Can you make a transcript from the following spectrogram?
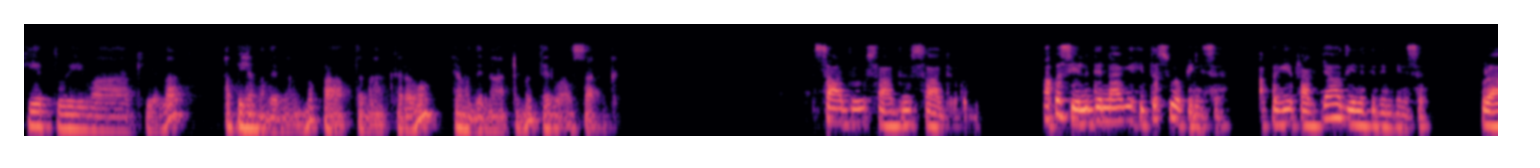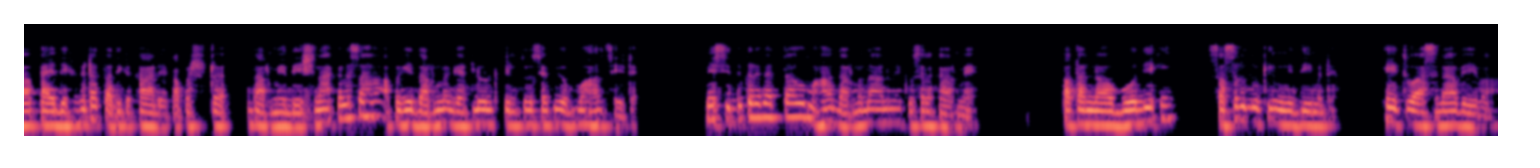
හේතු වේවා කියලා අපි හැම දිනම ප්‍රාර්ථනා කරමු. හැම දිනාටම තෙරුවන් සරණයි. සාදු සාදු සාදු. අප සියලු දෙනාගේ හිතසුව පිණිස අපගේ ප්‍රඥාව දිනු කිරීම පිණිස පුරා පැය දෙකකටත් අධික කාලයක් අපට ධර්මයේ දේශනා කළ සහ අපගේ ධර්ම ගැටළු වලට පිළිතුරු සැපී ඔබ වහන්සේට මේ සිදු කරගත්තා වූ මහා ධර්ම දානමය කුසල කර්මය. පතන්නා වූ බෝධියකින් සසර දුකින් මිදීමට හේතු වාසනා වේවා.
